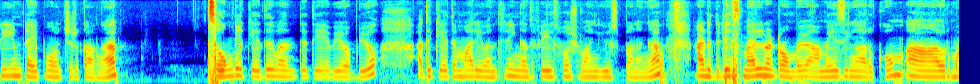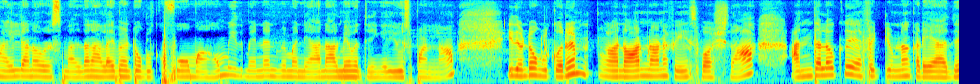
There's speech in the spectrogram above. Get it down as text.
க்ரீம் டைப்பும் வச்சுருக்காங்க. ஸோ உங்களுக்கு எது வந்துட்டு தேவையோ அப்படியோ அதுக்கேற்ற மாதிரி வந்துட்டு நீங்கள் அந்த ஃபேஸ் வாஷ் வாங்கி யூஸ் பண்ணுங்கள் அண்ட் இதோடைய ஸ்மெல் வந்துட்டு ரொம்பவே அமேசிங்காக இருக்கும். ஒரு மைல்டான ஒரு ஸ்மெல் தான். நல்லாவே வந்துட்டு உங்களுக்கு ஃபோம் ஆகும். இது மென் அண்ட் விமன் யானாலுமே வந்து நீங்கள் யூஸ் பண்ணலாம். இது வந்துட்டு உங்களுக்கு ஒரு நார்மலான ஃபேஸ் வாஷ் தான். அந்தளவுக்கு எஃபெக்டிவ்னால் கிடையாது.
